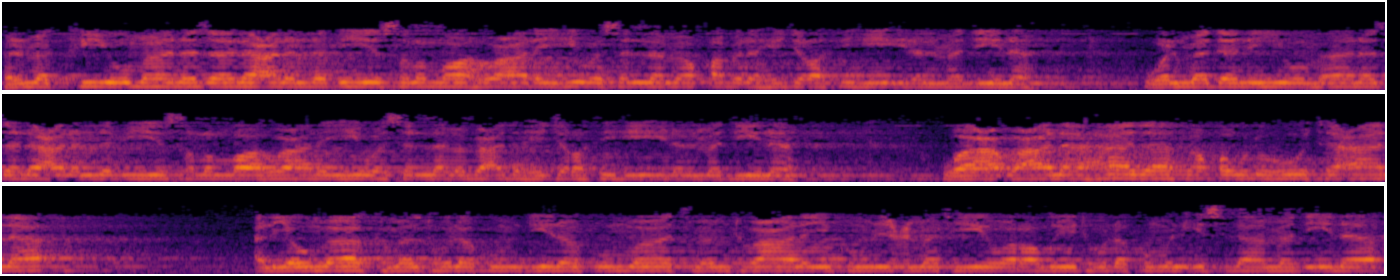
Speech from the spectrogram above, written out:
فالمكي ما نزل على النبي صلى الله عليه وسلم قبل هجرته إلى المدينة. والمدني ما نزل على النبي صلى الله عليه وسلم بعد هجرته إلى المدينة. وعلى هذا فقوله تعالى اليوم أكملت لكم دينكم وأتممت عليكم نعمتي ورضيت لكم الإسلام دينا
